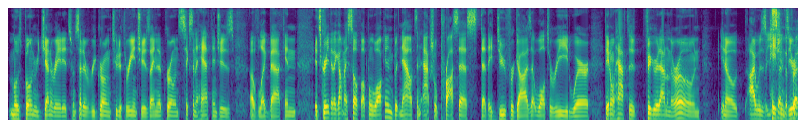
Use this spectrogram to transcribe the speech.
most bone regenerated. So instead of regrowing two to three inches, I ended up growing six and a half inches of leg back. And it's great that I got myself up and walking, but now it's an actual process that they do for guys at Walter Reed where they don't have to figure it out on their own you know, I was patient zero.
